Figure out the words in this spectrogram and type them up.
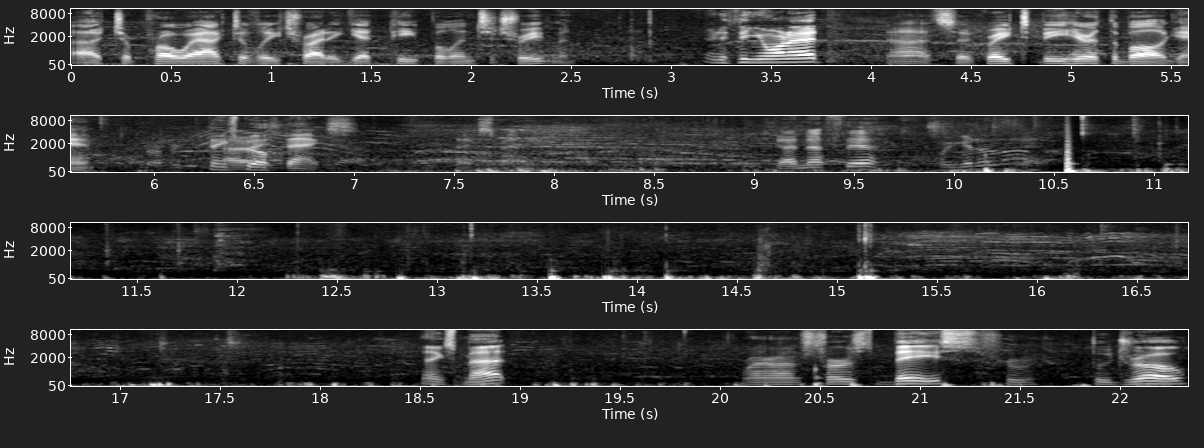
uh, to proactively try to get people into treatment. Anything you want to add? No, it's great to be here at the ball game. Perfect. Thanks, All Bill. right, thanks. Thanks, man. Got enough there? We get enough? Thanks, Matt. Runner on first base for Boudreau.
